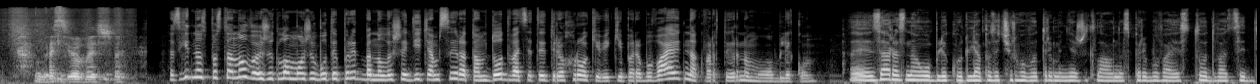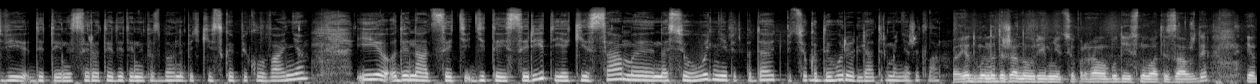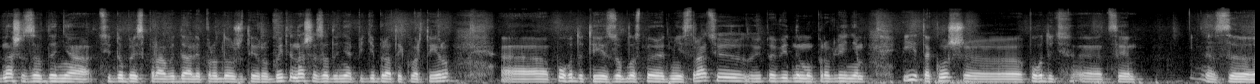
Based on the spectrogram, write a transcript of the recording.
Спасибо большое. Згідно з постановою, житло може бути придбано лише дітям-сиротам до 23 років, які перебувають на квартирному обліку. Е, Зараз на обліку для позачергового отримання житла у нас перебуває 122 дитини, сироти, дитини позбавлені батьківського піклування і 11 дітей-сиріт, які саме на сьогодні підпадають під цю категорію для отримання житла. Я думаю, на державному рівні ця програма буде існувати завжди. І наше завдання ці добрі справи далі продовжити робити. Наше завдання підібрати квартиру, е, погодити її з обласною адміністрацією, відповідним управлінням, і також е, погодити це з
